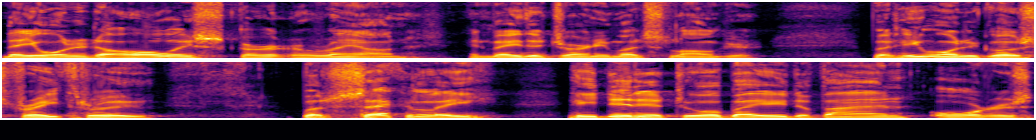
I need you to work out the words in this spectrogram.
They wanted to always skirt around and made the journey much longer, but he wanted to go straight through. But secondly, he did it to obey divine orders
